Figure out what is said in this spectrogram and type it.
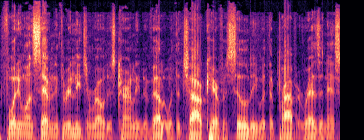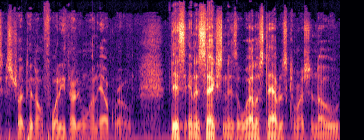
4173 Legion Road is currently developed with a child care facility with a private residence constructed on 4031 Elk Road. This intersection is a well-established commercial node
